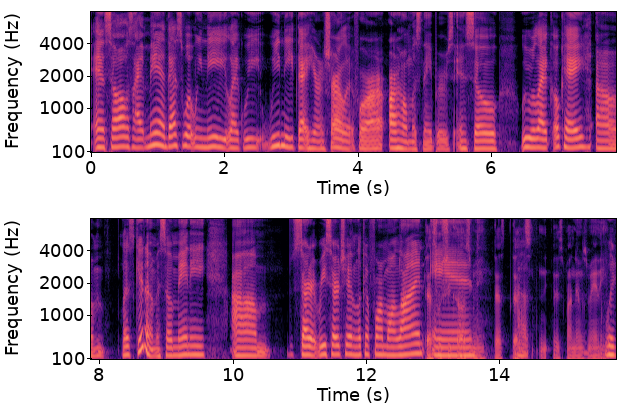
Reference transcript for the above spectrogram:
And so I was like, man, that's what we need. Like we we need that here in Charlotte for our, our homeless neighbors. And so we were like, okay, um, let's get them. And so Manny um, started researching, looking for them online. That's what she calls me. That's that's that's my name's Manny. What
